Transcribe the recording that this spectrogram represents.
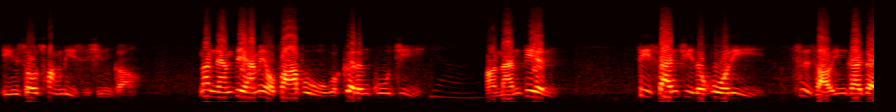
营收创历史新高。那南电还没有发布，我个人估计，啊，南电第三季的获利至少应该在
